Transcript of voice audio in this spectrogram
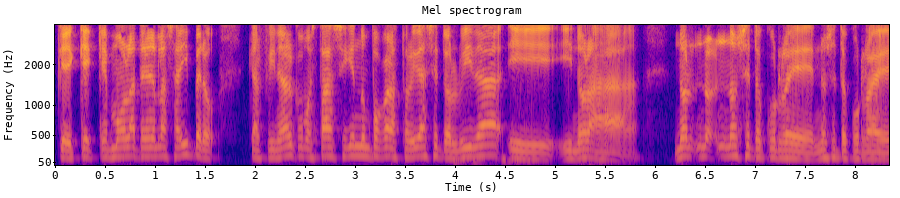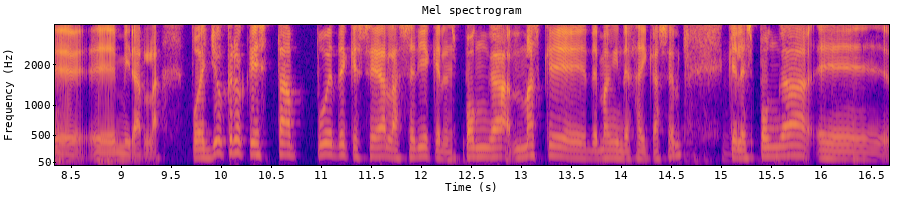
que, que, mola tenerlas ahí, pero que al final, como estás siguiendo un poco la actualidad, se te olvida y, y no la no, no, no, se te ocurre, no se te ocurre eh, mirarla. Pues yo creo que esta puede que sea la serie que les ponga, más que The Man in the High Castle, que les ponga eh,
